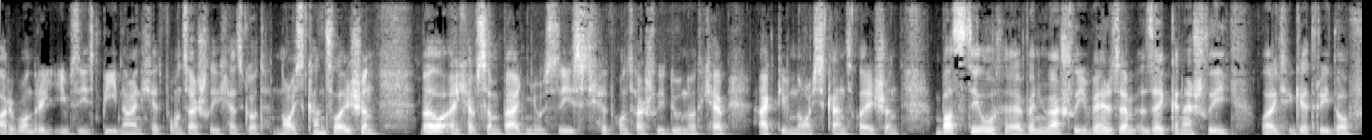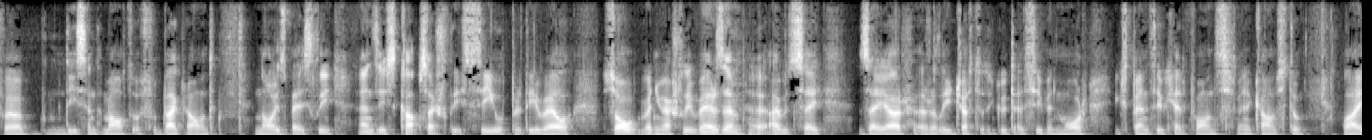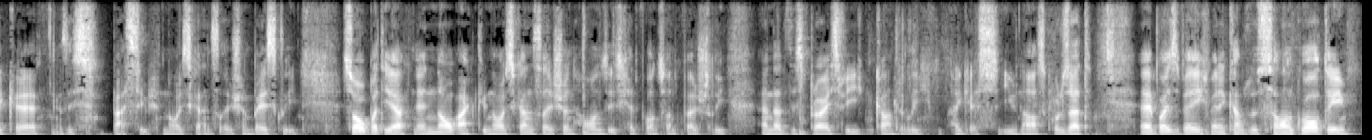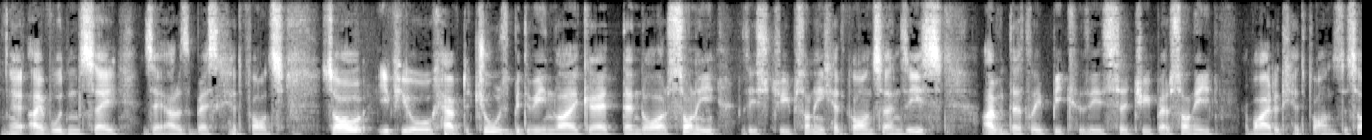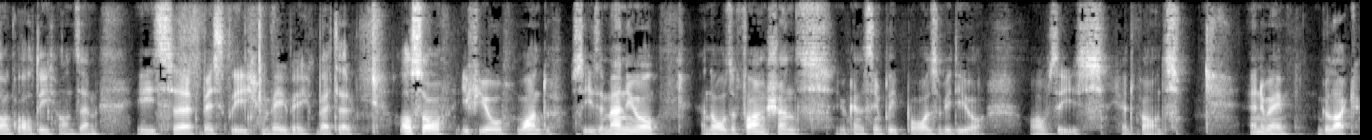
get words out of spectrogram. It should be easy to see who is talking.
Speaker 1: Are you wondering if these P9 headphones actually has got noise cancellation? Well, I have some bad news. These headphones actually do not have active noise cancellation. But still, uh, when you actually wear them, they can actually like get rid of uh, decent amount of background noise basically. And these cups actually seal pretty well. So when you actually wear them, uh, I would say they are really just as good as even more expensive headphones when it comes to like uh, this passive noise cancellation basically. So but yeah and no active noise cancellation on these headphones unfortunately. And at this price we can't really i guess even ask for that. Uh, by the way when it comes to sound quality uh, i wouldn't say they are the best headphones. So if you have to choose between like uh, $10 Sony, these cheap Sony headphones and these, I would definitely pick these cheaper Sony wired headphones. The sound quality on them is uh, basically way, way better. Also, if you want to see the manual and all the functions, you can simply pause the video of these headphones. Anyway, good luck.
